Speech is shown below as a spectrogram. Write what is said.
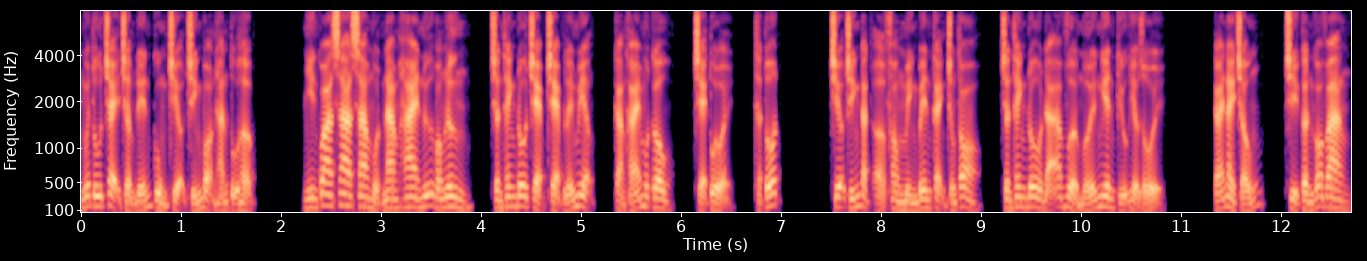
nguyễn tú chạy chậm đến cùng triệu chính bọn hắn tụ hợp. Nhìn qua xa xa một nam hai nữ bóng lưng, trần thanh đô chẹp chẹp lấy miệng, cảm khái một câu, trẻ tuổi, thật tốt. Triệu chính đặt ở phòng mình bên cạnh trống to, trần thanh đô đã vừa mới nghiên cứu hiểu rồi. Cái này trống, chỉ cần gõ vang,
